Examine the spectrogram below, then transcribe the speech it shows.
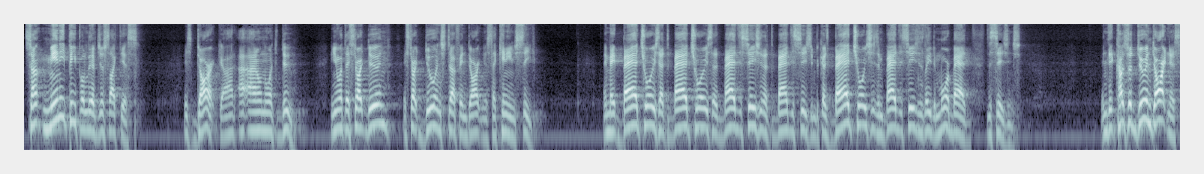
Some, many people live just like this. It's dark, God. I, I don't know what to do. You know what they start doing? They start doing stuff in darkness they can't even see. They make bad choice after bad choice after bad decision after bad decision because bad choices and bad decisions lead to more bad decisions. And because they're doing darkness,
